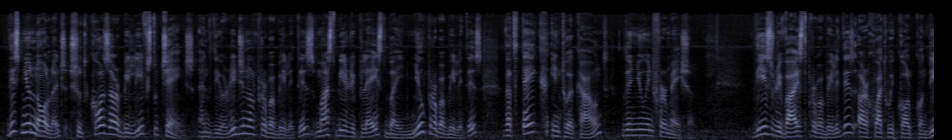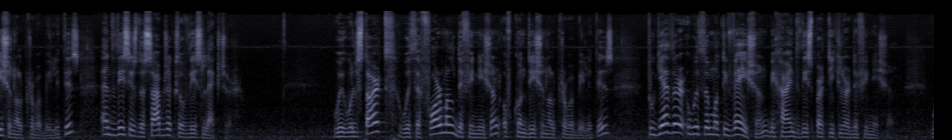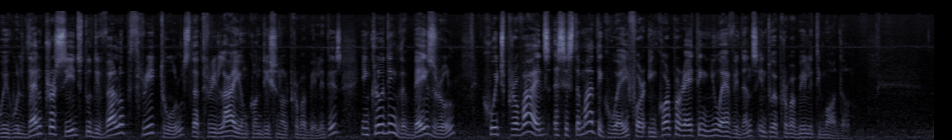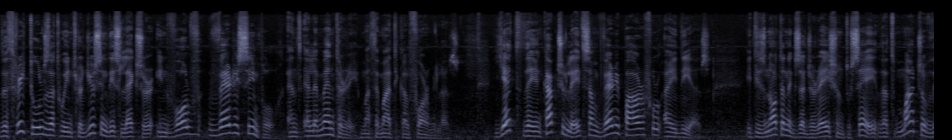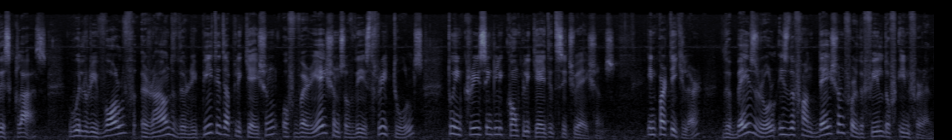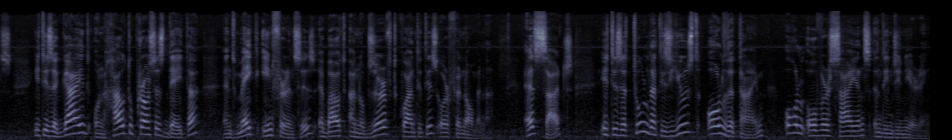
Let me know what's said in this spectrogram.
This new knowledge should cause our beliefs to change, and the original probabilities must be replaced by new probabilities that take into account the new information. These revised probabilities are what we call conditional probabilities, and this is the subject of this lecture. We will start with a formal definition of conditional probabilities, together with the motivation behind this particular definition. We will then proceed to develop three tools that rely on conditional probabilities, including the Bayes rule, which provides a systematic way for incorporating new evidence into a probability model. The three tools that we introduce in this lecture involve very simple and elementary mathematical formulas. Yet they encapsulate some very powerful ideas. It is not an exaggeration to say that much of this class will revolve around the repeated application of variations of these three tools to increasingly complicated situations. In particular, the Bayes rule is the foundation for the field of inference. It is a guide on how to process data and make inferences about unobserved quantities or phenomena. As such, it is a tool that is used all the time, all over science and engineering.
